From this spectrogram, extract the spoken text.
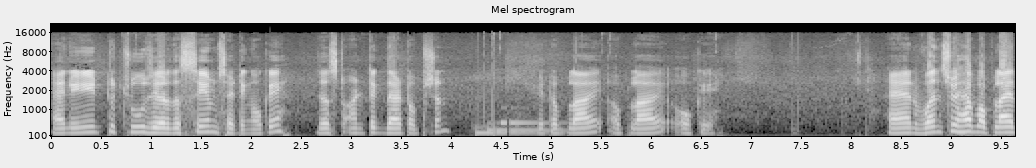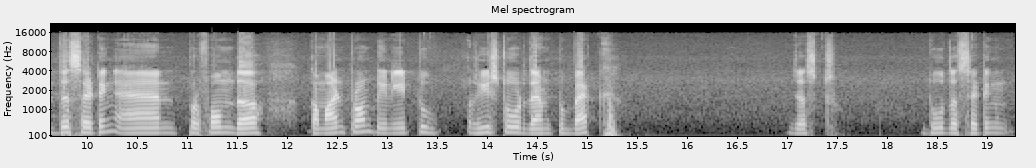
And you need to choose here the same setting okay? Just untick that option. Hit apply apply okay. And once you have applied this setting and perform the command prompt you need to restore them to back. Just do the setting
